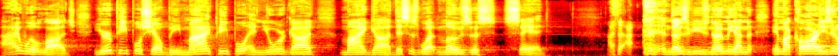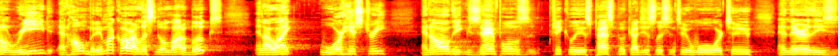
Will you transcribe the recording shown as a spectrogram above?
I will lodge. Your people shall be my people, and your God, my God. This is what Moses said. Th- and those of you who know me, I, in my car, I usually don't read at home, but in my car, I listen to a lot of books, and I like war history and all the examples, particularly this past book I just listened to, World War II, and there are these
